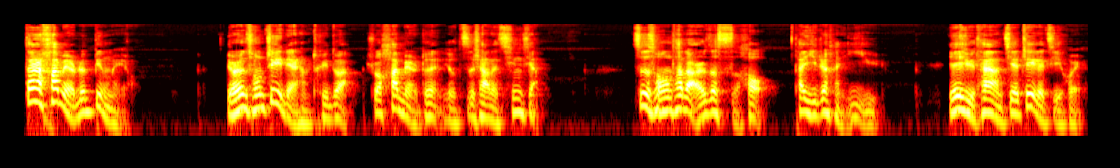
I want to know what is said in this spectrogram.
但是汉密尔顿并没有。有人从这一点上推断，说汉密尔顿有自杀的倾向。自从他的儿子死后，他一直很抑郁。也许他想借这个机会。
